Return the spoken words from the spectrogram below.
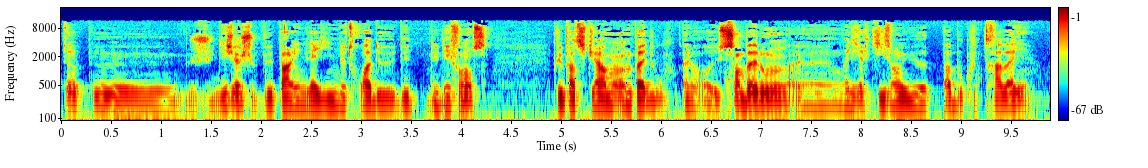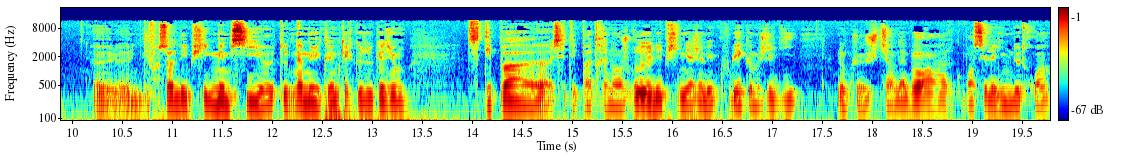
top. euh, déjà, je peux parler de la ligne de 3 de, défense, plus particulièrement Ampadou. Alors, euh, sans ballon, on va dire qu'ils ont eu pas beaucoup de travail. Les défenseurs de Leipzig, même si Tottenham a eu quand même quelques occasions, c'était pas, euh, c'était pas très dangereux. Leipzig n'a jamais coulé, comme je l'ai dit. Donc, euh, je tiens d'abord à récompenser la ligne de 3,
